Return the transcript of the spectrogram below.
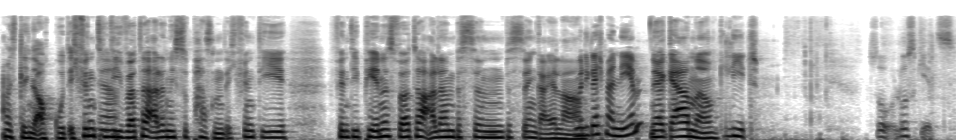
Das klingt auch gut. Ich finde Ja. die Wörter alle nicht so passend. Ich finde die, finde die Peniswörter alle ein bisschen, bisschen geiler. Wollen wir die gleich mal nehmen? Ja, gerne. Glied. So, los geht's.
